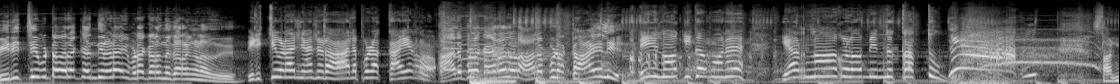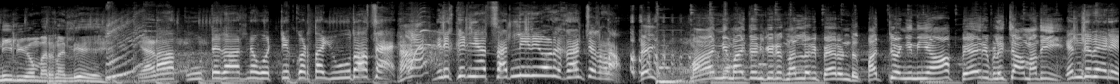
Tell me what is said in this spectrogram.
പിരിച്ചുവിട്ടവരൊക്കെ എന്തിനടാ ഇവിടെ കിടന്ന് കറങ്ങണത്? പിരിച്ചുവിടാൻ ഞാൻ ആലപ്പുഴ കയറോ. ആലപ്പുഴ കയറല്ലടാ ആലപ്പുഴ കായൽ. നീ നോക്കിക്കോ മോനെ. എറണാകുളം ഇന്ന് കത്തും. സണ്ണി ലിയോൻ വരണല്ലേ എടാ കൂട്ടുകാരനെ ഒറ്റിക്കൊടുത്ത യൂദാസെ. നിനക്ക് ഞാൻ സന്നിധിയാണ് കാണിച്ചിടണം മാന്യമായിട്ട് എനിക്കൊരു നല്ലൊരു പേരുണ്ട്. പറ്റുമെങ്കിൽ നീ ആ പേര് വിളിച്ചാ മതി. എന്ത് പേര്?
